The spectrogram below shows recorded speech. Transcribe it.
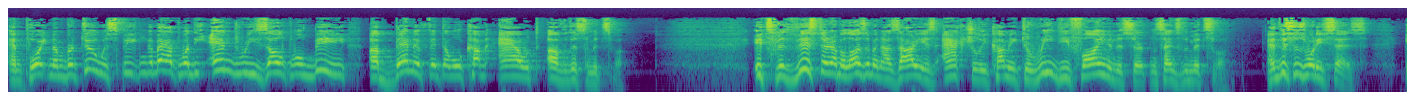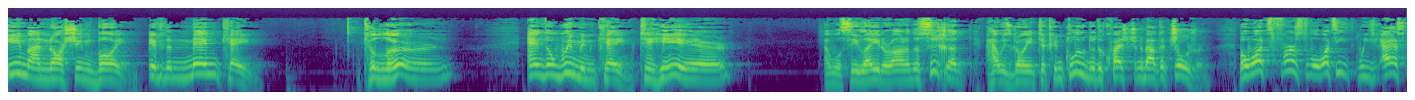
And point number two is speaking about what the end result will be, a benefit that will come out of this mitzvah. It's for this that Rabbi Elazar ben Azariah is actually coming to redefine in a certain sense the mitzvah. And this is what he says. Ima noshim boim. If the men came to learn, and the women came to hear, and we'll see later on in the Sikha how he's going to conclude with the question about the children. But what's, first of all, what's he, we asked,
